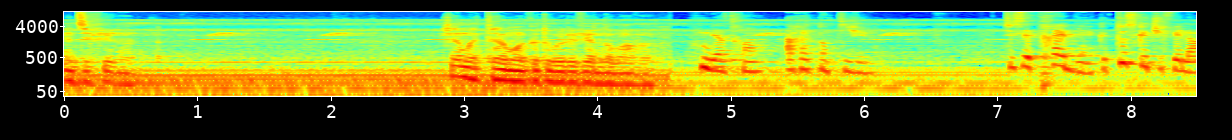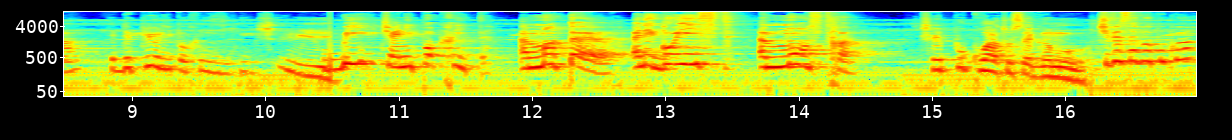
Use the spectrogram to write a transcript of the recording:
indifférente. J'aimerais tellement que tu redeviennes comme avant. Bertrand, arrête ton petit jeu. Tu sais très bien que tout ce que tu fais là, c'est de pure hypocrisie. Oui, tu es un hypocrite, un menteur, un égoïste, un monstre. Chérie, pourquoi tous ces grands mots? Tu veux savoir pourquoi?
